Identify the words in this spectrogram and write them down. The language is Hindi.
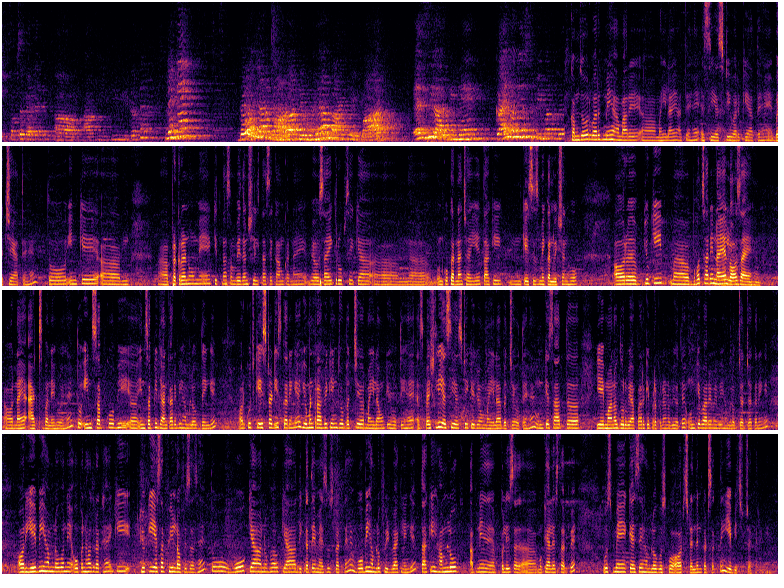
कमज़ोर वर्ग में हमारे महिलाएँ आते हैं एस सी वर्ग के आते हैं, बच्चे आते हैं। तो इनके प्रकरणों में कितना संवेदनशीलता से काम करना है, व्यावसायिक रूप से क्या उनको करना चाहिए ताकि केसेस में कन्विक्शन हो। और क्योंकि बहुत सारे नए लॉज आए हैं। और नए एक्ट्स बने हुए हैं तो इन सबको भी इन सब की जानकारी भी हम लोग देंगे और कुछ केस स्टडीज़ करेंगे। ह्यूमन ट्रैफिकिंग जो बच्चे और महिलाओं के होती है स्पेशली एस सी के जो महिला बच्चे होते हैं, उनके साथ ये मानव दुर्व्यापार के प्रकरण भी होते हैं, उनके बारे में भी हम लोग चर्चा करेंगे। और ये भी हम लोगों ने ओपन हाउस रखा है कि क्योंकि ये सब फ़ील्ड ऑफिसर्स हैं तो वो क्या अनुभव, क्या दिक्कतें महसूस करते हैं, वो भी हम लोग फीडबैक लेंगे, ताकि हम लोग अपने पुलिस मुख्यालय स्तर पे उसमें कैसे हम लोग उसको और स्ट्रेंदन कर सकते हैं ये भी चर्चा करेंगे।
